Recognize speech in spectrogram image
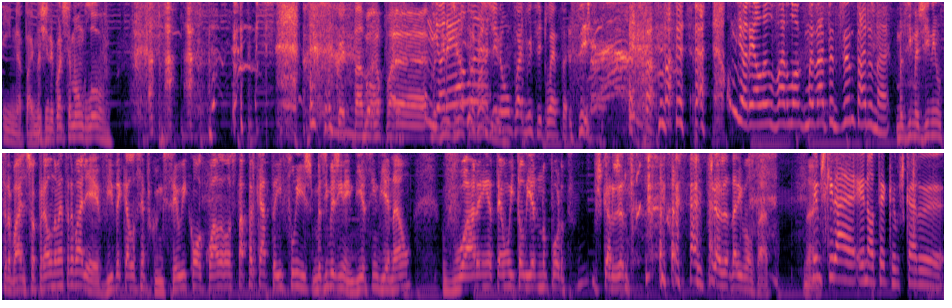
Ina, pá, imagina quando chama um globo. Coitado do rapaz. O melhor é ela. Imagina um vai de bicicleta. Sim. O melhor é ela levar logo uma data de jantar, não é? Mas imaginem o trabalho, só que para ela não é trabalho, é a vida que ela sempre conheceu e com a qual ela está pacata e feliz. Mas imaginem, dia sim, dia não, voarem até um italiano no Porto, buscar o jantar, buscar o jantar e voltar. Não é? Temos que ir à Enoteca buscar eh,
